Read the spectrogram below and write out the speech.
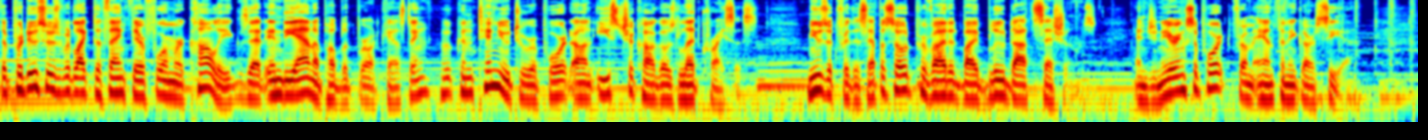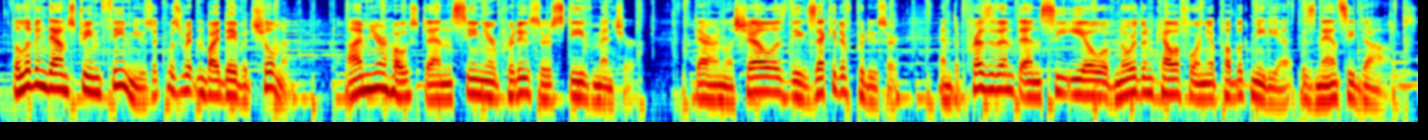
The producers would like to thank their former colleagues at Indiana Public Broadcasting, who continue to report on East Chicago's lead crisis. Music for this episode provided by Blue Dot Sessions. Engineering support from Anthony Garcia. The Living Downstream theme music was written by David Schulman. I'm your host and senior producer, Steve Mencher. Darren Lachelle is the executive producer, and the president and CEO of Northern California Public Media is Nancy Dobbs.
